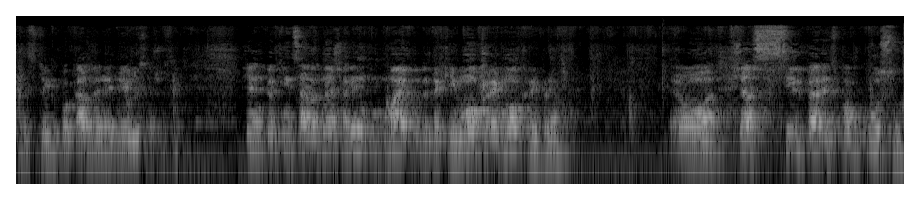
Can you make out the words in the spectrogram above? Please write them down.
стою, показую, не дивлюся, що це. Ще не до кінця знаєш, він має бути такий мокрий, мокрий прям. От. Зараз сіль перець по вкусу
